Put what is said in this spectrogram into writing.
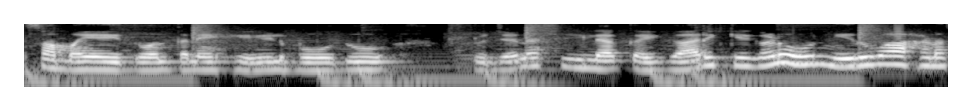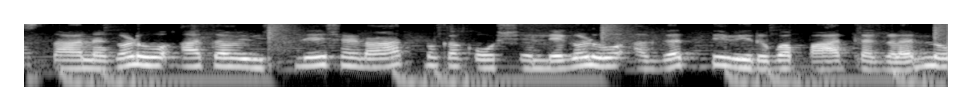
ಸಮಯ ಇದು ಅಂತಲೇ ಹೇಳ್ಬೋದು. ಸೃಜನಶೀಲ ಕೈಗಾರಿಕೆಗಳು, ನಿರ್ವಹಣಾ ಸ್ಥಾನಗಳು ಅಥವಾ ವಿಶ್ಲೇಷಣಾತ್ಮಕ ಕೌಶಲ್ಯಗಳು ಅಗತ್ಯವಿರುವ ಪಾತ್ರಗಳನ್ನು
